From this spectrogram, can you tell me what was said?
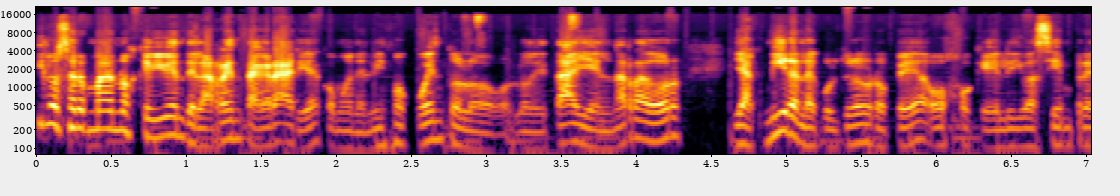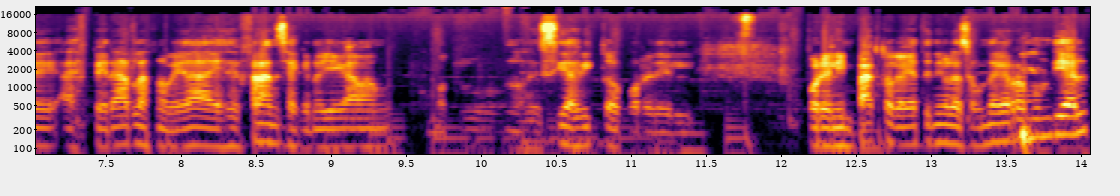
y los hermanos que viven de la renta agraria, como en el mismo cuento lo, lo detalla el narrador, y admiran la cultura europea. Ojo que él iba siempre a esperar las novedades de Francia que no llegaban, como tú nos decías, Víctor, por el, por el impacto que había tenido la Segunda Guerra Mundial.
